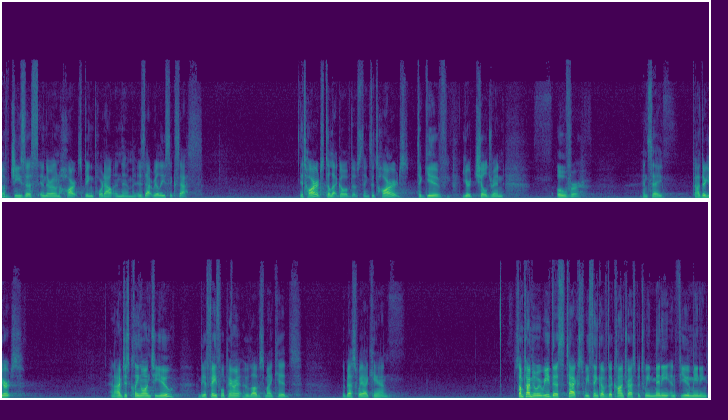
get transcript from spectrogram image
of Jesus in their own hearts being poured out in them, is that really success? It's hard to let go of those things. It's hard to give your children over and say, God, they're yours. And I just cling on to you and be a faithful parent who loves my kids the best way I can. Sometimes when we read this text, we think of the contrast between many and few, meaning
